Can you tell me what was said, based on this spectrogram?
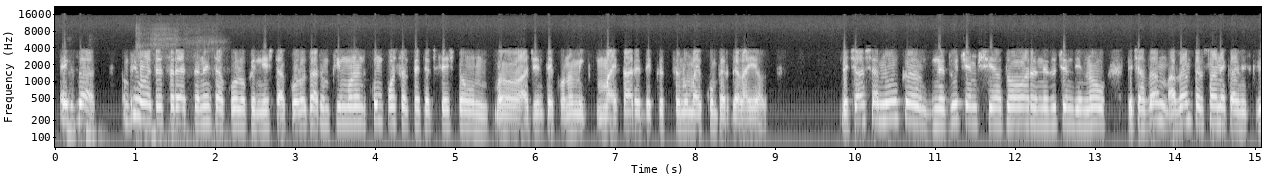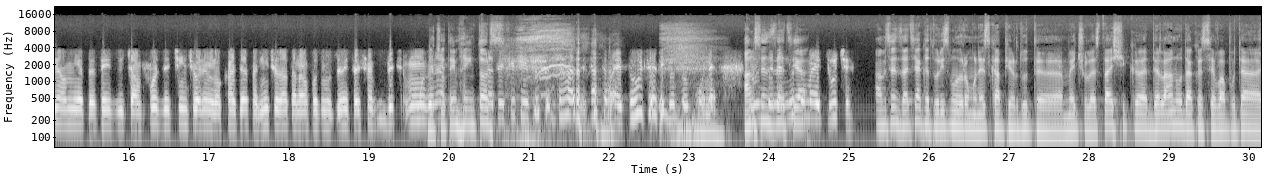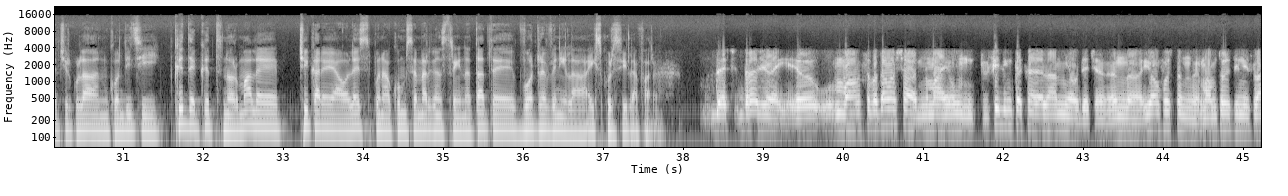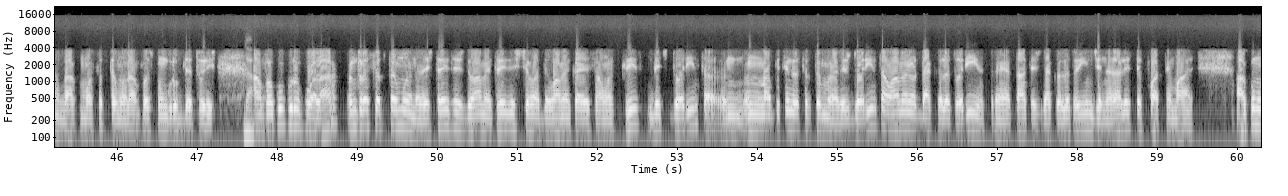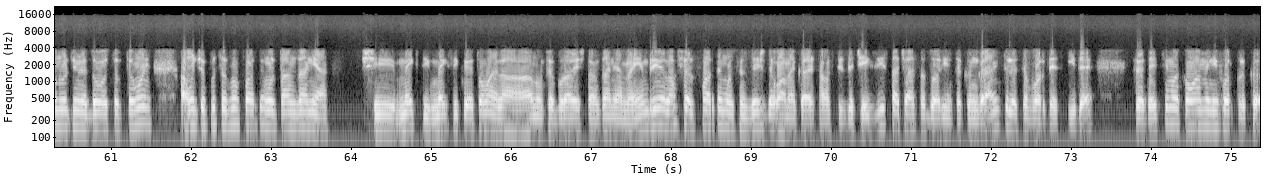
Exact. În primul rând trebuie să reacționezi acolo când ești acolo, dar în primul rând cum poți să-l pedepsești pe un uh, agent economic mai tare decât să nu mai cumperi de la el? Deci așa nu că ne ducem și a doua oară ne ducem din nou. Deci aveam, aveam persoane care mi scriau mie pe Facebook am fost de 5 ori în locația asta, niciodată n-am fost mulțumit. Așa, deci mă De gândeam, ce te-ai mai întors? "Dar De ce te duce? Da, de ce te mai duce? Adică pe bune. Am nu înțeleg, senzația- Nu te mai duce. Am senzația că turismul românesc a pierdut uh, meciul ăsta și că de la anul, dacă se va putea circula în condiții cât de cât normale, cei care au ales până acum să meargă în străinătate vor reveni la excursiile afară. Deci, dragii mei, eu, am să vă dau așa, numai un feeling pe care l-am eu. Deci, în, eu am fost în, m-am întors din Islanda acum o săptămână, am fost cu un grup de turiști. Da. Am făcut grupul ăla într-o săptămână, deci 30 de oameni, 30 și ceva de oameni care s-au înscris, deci dorința, în, în mai puțin de o săptămână, deci dorința oamenilor de a călători în străinătate și de a călători în general este foarte mare. Acum, în ultimele două săptămâni, au început să vând foarte mult Tanzania și Mexic. Mexicul e tocmai la anul februarie și Tanzania în noiembrie. La fel, foarte mult sunt zeci de oameni care s-au înscris. Deci există această dorință. Când granițele se vor deschide, credeți-mă că oamenii vor pleca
